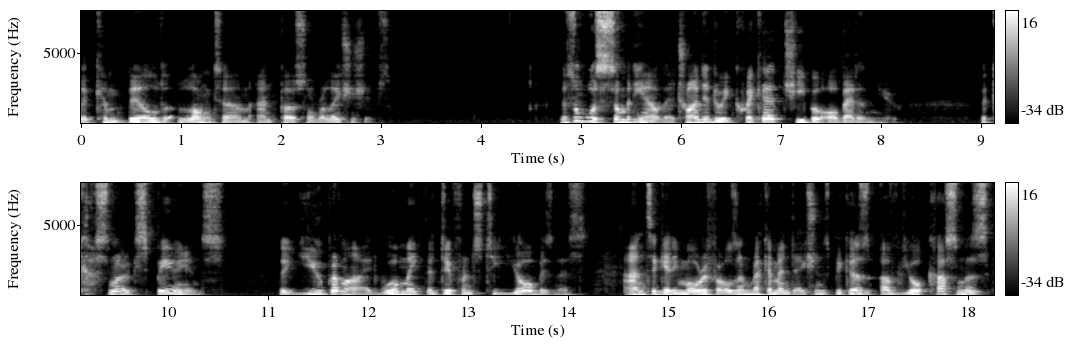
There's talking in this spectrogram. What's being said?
that can build long term and personal relationships. There's always somebody out there trying to do it quicker, cheaper, or better than you. The customer experience that you provide will make the difference to your business and to getting more referrals and recommendations because of your customers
